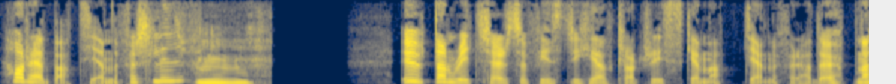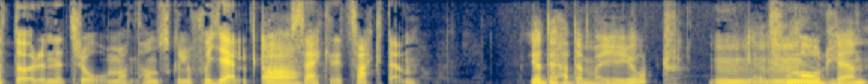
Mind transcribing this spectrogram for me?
har räddat Jennifers liv. Mm. Utan Richard så finns det ju helt klart risken att Jennifer hade öppnat dörren i tro om att hon skulle få hjälp av Ja. säkerhetsvakten. Ja, det hade man ju gjort. Mm. Förmodligen.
